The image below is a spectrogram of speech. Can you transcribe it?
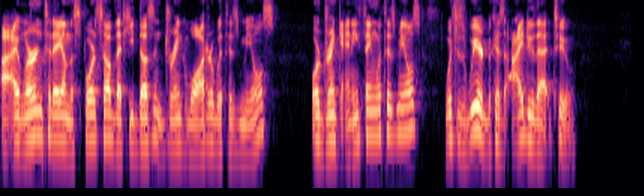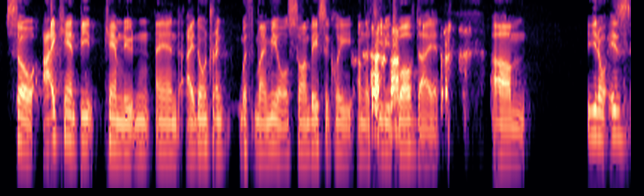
I learned today on the Sports Hub that he doesn't drink water with his meals or drink anything with his meals, which is weird because I do that too. So I can't beat Cam Newton, and I don't drink with my meals. So I'm basically on the TB12 diet. Um, you know, is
